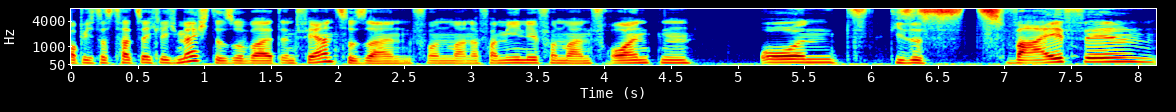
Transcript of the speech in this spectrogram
ob ich das tatsächlich möchte, so weit entfernt zu sein von meiner Familie, von meinen Freunden. Und dieses Zweifeln,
